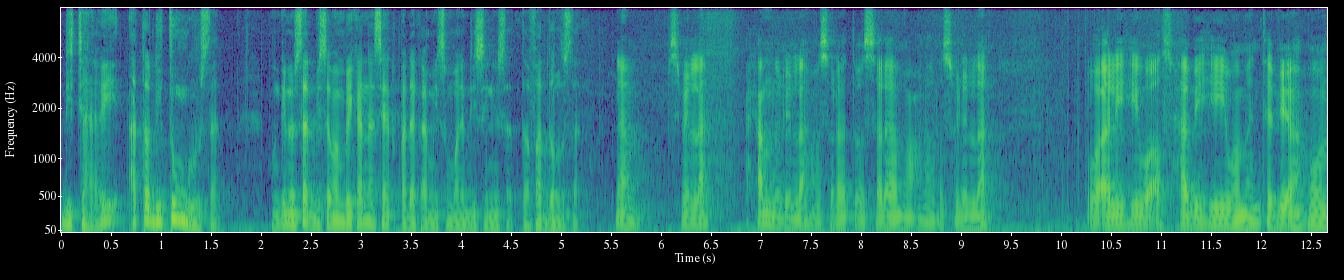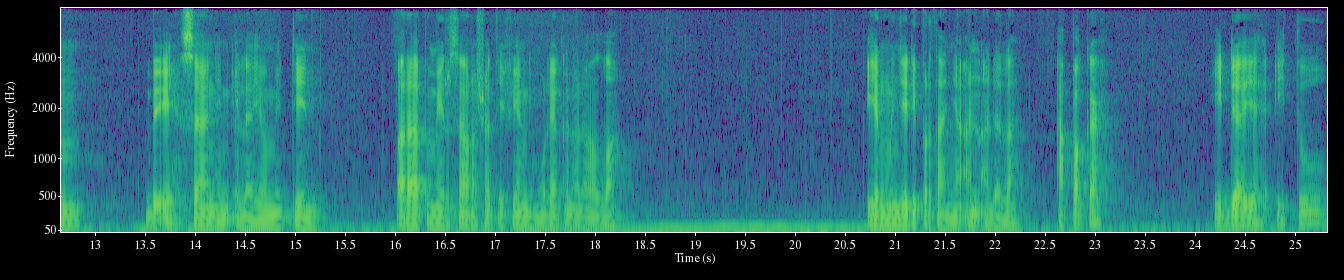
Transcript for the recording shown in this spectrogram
dicari atau ditunggu Ustaz? Mungkin Ustaz bisa memberikan nasihat kepada kami semua di sini Ustaz. Tafadhol Ustaz. Nah, bismillah. Alhamdulillah wassalatu wassalamu ala Rasulillah wa alihi wa ashabihi wa man tabi'ahum bi ihsanin ila yaumiddin. Para pemirsa Rasyad TV yang dimuliakan oleh Allah. Yang menjadi pertanyaan adalah apakah hidayah itu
